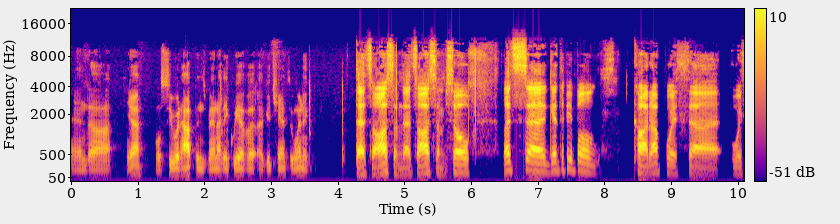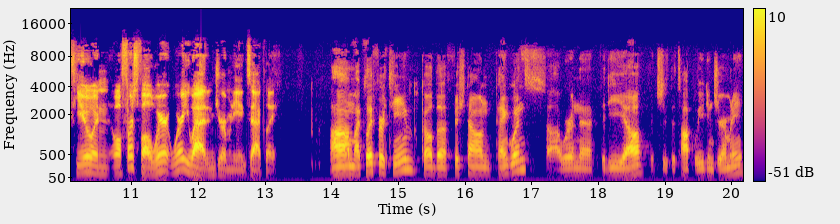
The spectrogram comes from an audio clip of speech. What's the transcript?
And uh, yeah, we'll see what happens, man. I think we have a, a, good chance of winning. That's awesome. That's awesome. So let's uh, get the people caught up with uh, with you. And well, first of all, where where are you at in Germany exactly? Um, I play for a team called the Fishtown Penguins. Uh, we're in the, the DEL, which is the top league in Germany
